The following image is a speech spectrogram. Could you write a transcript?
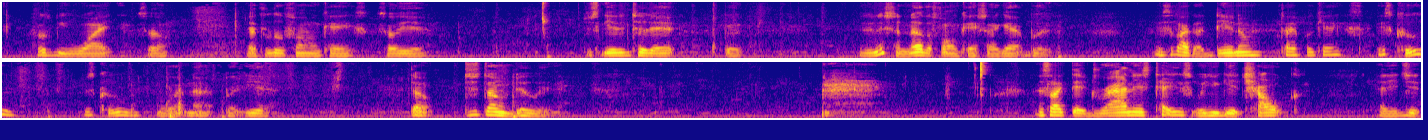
It's supposed to be white. So that's a little phone case. So yeah just get into that. But and this is another phone case I got, but it's like a denim type of case. It's cool. It's cool and whatnot. But yeah. Don't just don't do it. It's like that dryness taste where you get chalk and it just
